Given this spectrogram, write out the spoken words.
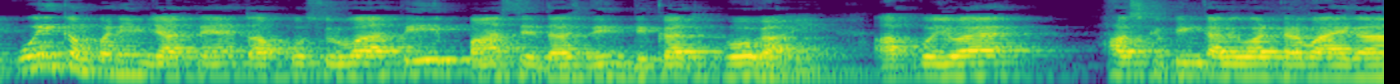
कोई कंपनी में जाते हैं तो आपको शुरुआती पाँच से दस दिन दिक्कत होगा ही। आपको जो है हाउस कीपिंग का भी वर्क करवाएगा।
